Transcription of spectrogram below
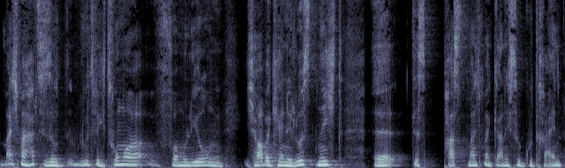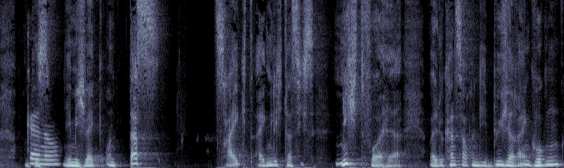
manchmal hat sie so Ludwig Thoma Formulierungen, ich habe keine Lust nicht. Äh, das passt manchmal gar nicht so gut rein. Und Genau. das nehme ich weg. Und das zeigt eigentlich, dass ich es nicht vorher, weil du kannst auch in die Bücher reingucken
